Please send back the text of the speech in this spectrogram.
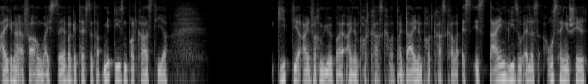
eigener Erfahrung, weil ich selber getestet habe mit diesem Podcast hier. Gib dir einfach Mühe bei einem Podcast-Cover, bei deinem Podcast-Cover. Es ist dein visuelles Aushängeschild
